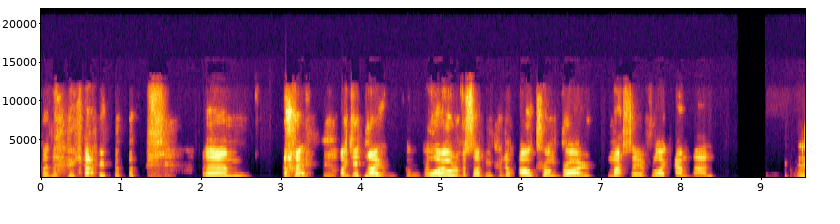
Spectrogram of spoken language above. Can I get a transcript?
but there we go. um, I did know why all of a sudden could Ultron grow massive like Ant Man.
